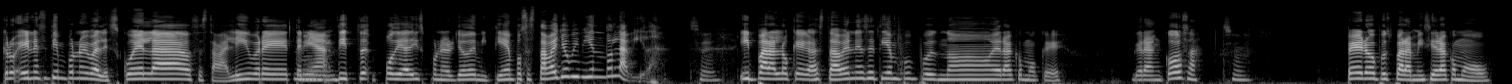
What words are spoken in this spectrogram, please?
Creo, en ese tiempo no iba a la escuela, o sea, estaba libre, tenía, podía disponer yo de mi tiempo, o sea, estaba yo viviendo la vida. Sí. Y para lo que gastaba en ese tiempo, pues no era como que gran cosa. Sí. Pero pues para mí sí era como,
